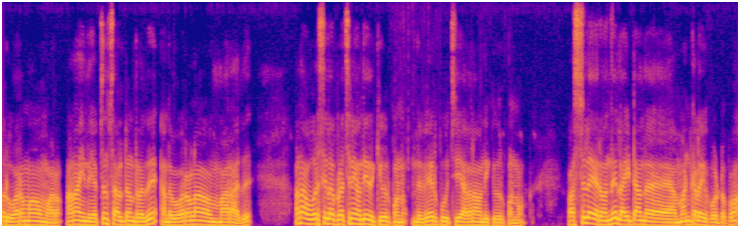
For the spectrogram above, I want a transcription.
ஒரு உரமாகவும் மாறும். ஆனால் இந்த எப்சம் சால்ட்டுன்றது அந்த உரம்லாம் மாறாது. ஆனால் ஒரு சில பிரச்சனையை வந்து இது க்யூர் பண்ணும். இந்த வேர் பூச்சி அதெல்லாம் வந்து க்யூர் பண்ணும். ஃபஸ்ட்டு லேயர் வந்து லைட்டாக அந்த மண்கலவை போட்டுப்போம்.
